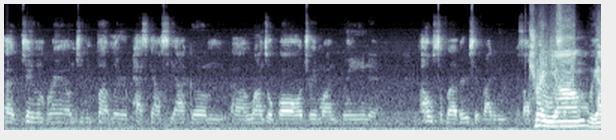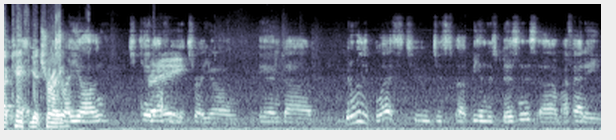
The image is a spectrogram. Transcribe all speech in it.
uh, Jaylen Brown, Jimmy Butler, Pascal Siakam, uh, Lonzo Ball, Draymond Green, and a host of others. If I didn't, if I Trae Young, we got can't forget Trey. Trae Young, you can't forget Trae Young, and uh, been really blessed to just uh, be in this business. Um, I've had a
